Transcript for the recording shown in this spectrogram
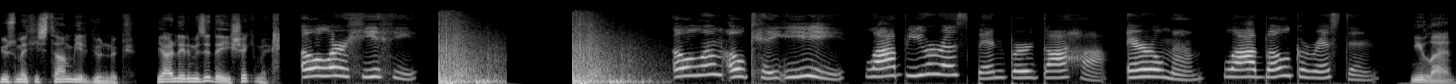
Yüzmekistan bir günlük. Yerlerimizi değişek mi? Olar hihi. Olam oke. La buras ben bergaha. Erelmem. La bulgaristan. Land.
